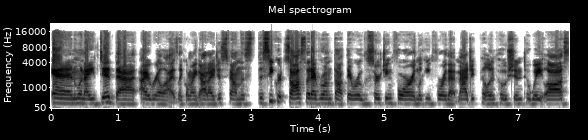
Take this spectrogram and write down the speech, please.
and when I did that, I realized like, oh my God, I just found this the secret sauce that everyone thought they were searching for and looking for that magic pill and potion to weight loss.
